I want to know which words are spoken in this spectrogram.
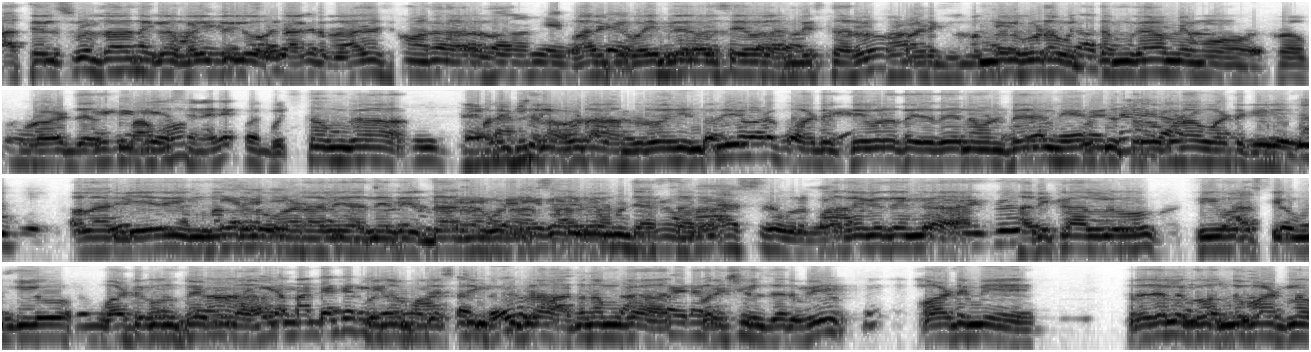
ఆ తెలుసుకున్న తర్వాత ఇక వైద్యులు డాక్టర్ రాజేష్ కుమార్ సార్ వారికి వైద్య సేవలు అందిస్తారు. వాటికి మందులు కూడా ఉచితంగా మేము ప్రొవైడ్ చేస్తున్నాము. ఉచితంగా పరీక్షలు కూడా నిర్వహించి వాటి తీవ్రత ఏదైనా ఉంటే కూడా వాటికి అలాంటి ఏది మందులు వాడాలి అనే నిర్ధారణ కూడా చేస్తారు. అదే విధంగా అరికాళ్ళు తీవ్ర స్కిమ్లు వాటి ఉంటే కూడా కొంచెం టెస్టింగ్స్ కూడా అదనంగా పరీక్షలు జరిపి వాటిని ప్రజలకు అందుబాటులో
